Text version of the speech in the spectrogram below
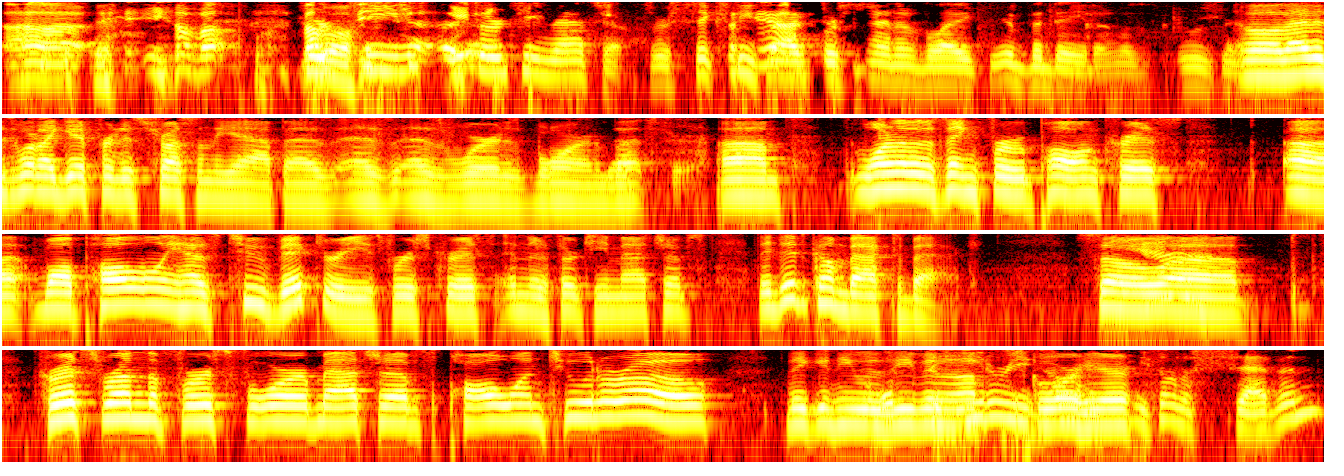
uh you know about, about 13, uh, 13 matchups, or 65% of like of the data was, was in. Oh, that is what I get for distrusting the app as as as word is born. That's but true. um, one other thing for Paul and Chris, uh, while Paul only has two victories versus Chris in their 13 matchups, they did come back to back. So Yeah. uh, Chris run the first four matchups. Paul won two in a row, thinking he was What's even the up heater the he's score on? here. He's on a seven.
